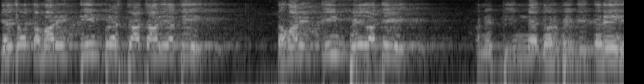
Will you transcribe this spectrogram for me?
કે જો તમારી ટીમ ભ્રષ્ટાચારી હતી તમારી ટીમ ફેલ હતી અને ટીમને ઘર ભેગી કરી,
